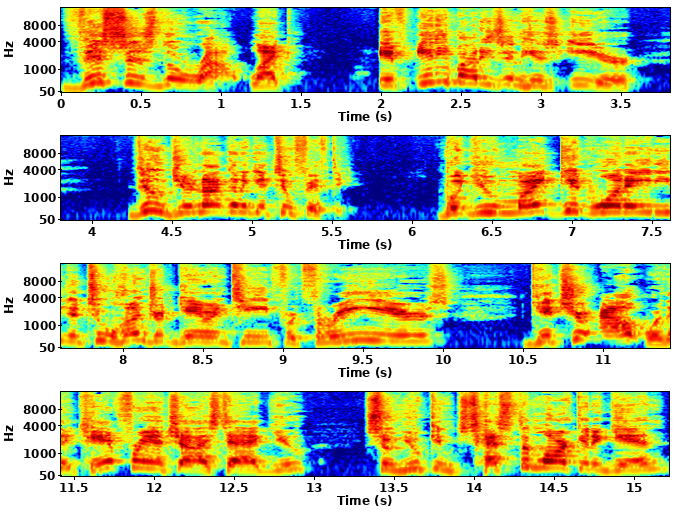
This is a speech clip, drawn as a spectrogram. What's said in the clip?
this is the route. Like, if anybody's in his ear, dude, you're not going to get 250 but you might get 180 to 200 guaranteed for three years. Get your out where they can't franchise tag you so you can test the market again.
